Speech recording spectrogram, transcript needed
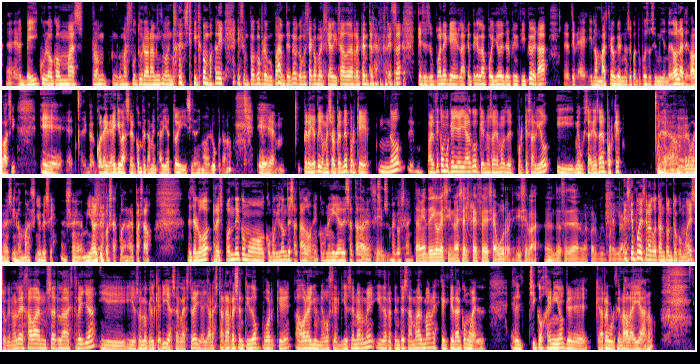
el vehículo con más, con más futuro ahora mismo en todo Silicon Valley es un poco preocupante, ¿no? Como se ha comercializado de repente la empresa, que se supone que la gente que la apoyó desde el principio era, es decir, eh, Elon Musk creo que no sé cuánto puso, un millón de dólares o algo así, eh, con la idea de que iba a ser completamente abierto y sin ánimo de lucro, ¿no? Eh, pero ya te digo, me sorprende porque no parece como que hay algo que no sabemos de por qué salió y me gustaría saber por qué. Eh. Pero bueno, es Elon Musk, yo qué sé, eh, millones de cosas pueden haber pasado. Desde luego responde como, como Elon desatado, ¿eh? como una guía desatada a veces. También te digo que si no es el jefe, se aburre y se va. Entonces, a lo mejor por ahí Es que puede ser algo tan tonto como eso, que no le dejaban ser la estrella y, y, eso es lo que él quería, ser la estrella. Y ahora estará resentido porque ahora hay un negocio aquí que es enorme y de repente Sam Altman es que queda como el, el chico genio que, que ha revolucionado la IA, ¿no?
